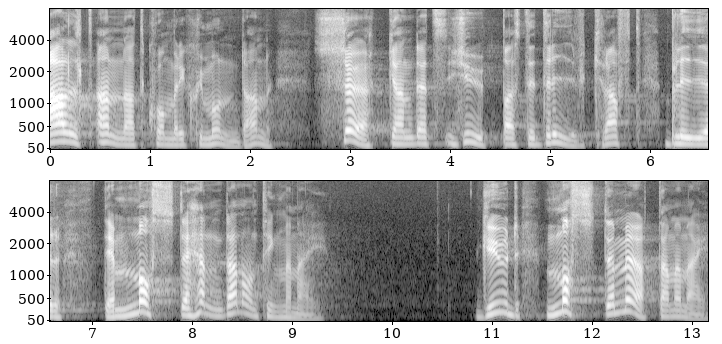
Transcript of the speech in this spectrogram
Allt annat kommer i skymundan. Sökandets djupaste drivkraft blir det måste hända någonting med mig. Gud måste möta med mig,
